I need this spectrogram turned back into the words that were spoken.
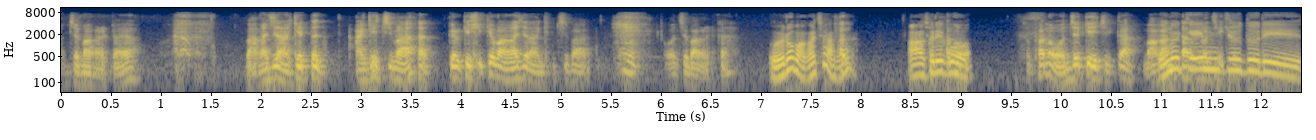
언제 망할까요? 망하진 않겠다, 않겠지만, 그렇게 쉽게 망하진 않겠지만, 언제 망할까? 의외로 망하지 않아 아 그리고 저 판은 언제 깨질까? 오늘 게임주들이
